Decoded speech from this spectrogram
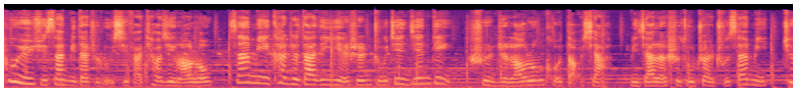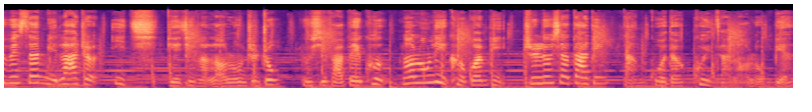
不允许三米带着鲁西法跳进牢笼。三米看着大丁，眼神逐渐坚定，顺着牢笼口倒下。米迦勒试图拽出三米，却被三米拉着一起跌进了牢笼之中。鲁西法被困，牢笼立刻关闭，只留下大丁难过的跪在牢笼边。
